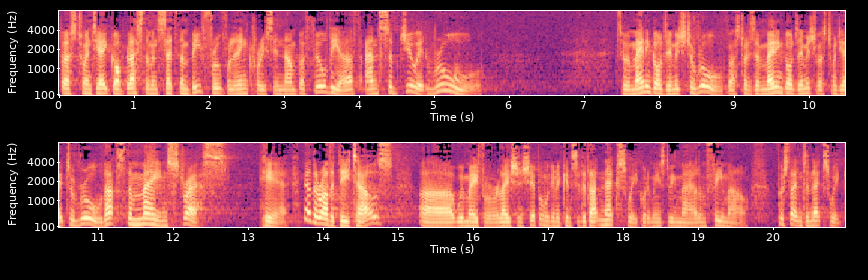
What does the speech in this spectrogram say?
Verse 28, God blessed them and said to them, Be fruitful and increase in number, fill the earth and subdue it, rule. So we're made in God's image to rule. Verse 27, made in God's image, verse 28, to rule. That's the main stress here. Now, there are other details. Uh, we're made for a relationship, and we're going to consider that next week, what it means to be male and female. Push that into next week.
